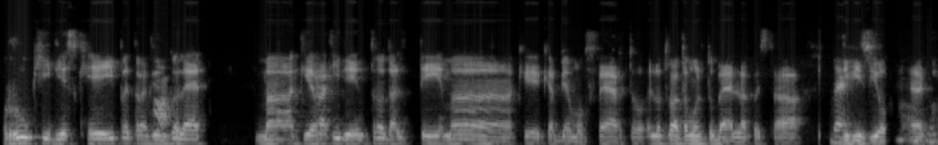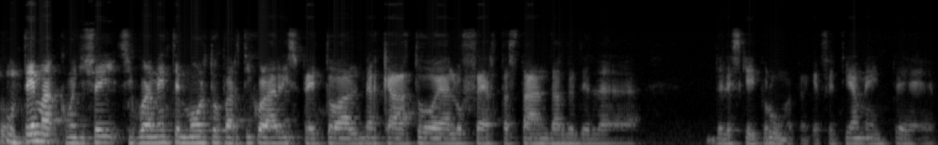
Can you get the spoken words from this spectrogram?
rookie di escape, tra ah. virgolette, ah. ma tirati dentro dal tema che, che, abbiamo offerto e l'ho trovata molto bella questa Beh, divisione. Ecco. Un, un tema, come dicevi, sicuramente molto particolare rispetto al mercato e all'offerta standard del, dell'escape room, perché effettivamente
